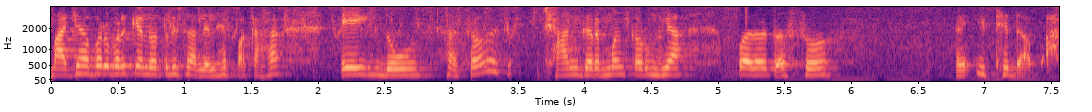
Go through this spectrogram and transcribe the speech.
माझ्याबरोबर केलं तरी चालेल. हे पका हा. एक दोन असं छान गरमण करून घ्या. परत असं इथे दाबा.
